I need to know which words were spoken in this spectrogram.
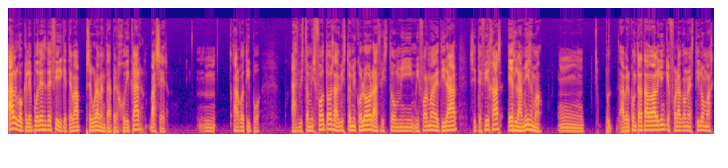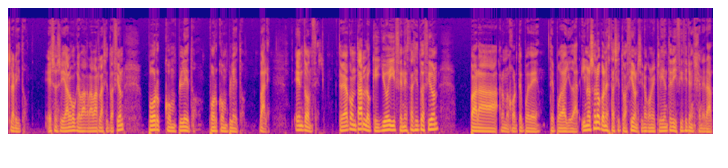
Algo que le puedes decir y que te va seguramente a perjudicar va a ser mm, algo tipo, has visto mis fotos, has visto mi color, has visto mi, mi forma de tirar, si te fijas, es la misma. Pues, haber contratado a alguien que fuera con un estilo más clarito. Eso sí, algo que va a agravar la situación por completo, por completo. Vale, entonces, te voy a contar lo que yo hice en esta situación para, a lo mejor te puede, te puede ayudar. Y no solo con esta situación, sino con el cliente difícil en general,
